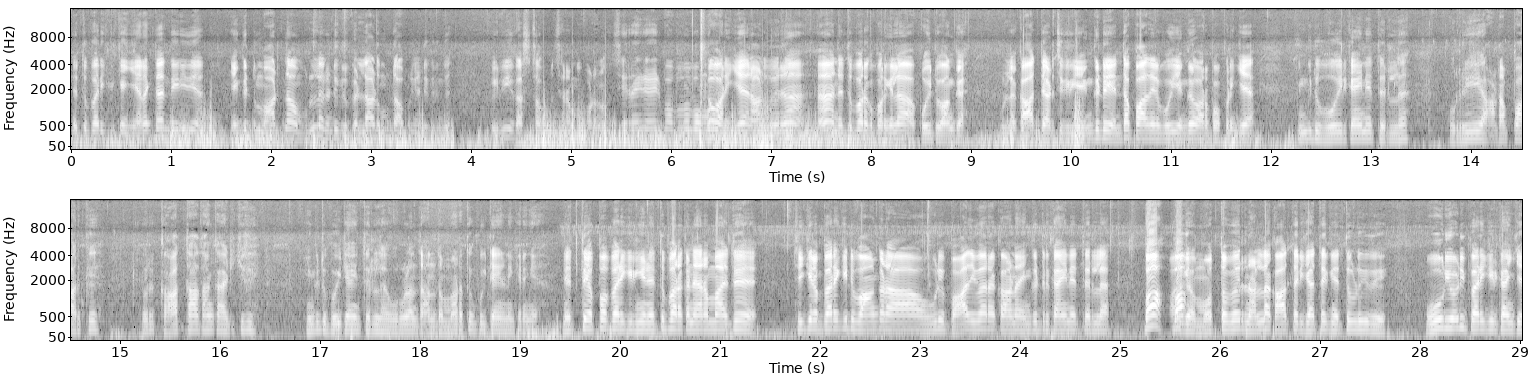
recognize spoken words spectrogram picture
நெத்து பறிக்கிருக்கீங்க எனக்கு தான் தெரியுது. எங்கிட்ட மாட்டினா உள்ள நடுக்கு வெள்ளாடு மட்டும் அப்படி நடுக்குறீங்க பெரிய கஷ்டம். சிரமப்படணும். சரி ரைட் ரைட் பாப்பா பாப்பா வரீங்க? நாலு பேரும் ஆ? நெத்து பறக்க போகிறீங்களா போயிட்டு வாங்க. உள்ள காற்று அடிச்சுக்கிறீங்க எங்கிட்ட எந்த பாதையில் போய் எங்கே வர போகிறீங்க எங்கிட்டு போயிருக்காங்கன்னே தெரில ஒரே அடப்பாக இருக்குது ஒரு காற்றா தாங்க அடிக்குது. எங்கிட்டு போயிட்டாங்கன்னு தெரில ஒரு அந்த அந்த மரத்துக்கு போயிட்டாங்கன்னு நினைக்கிறேங்க. நெத்து எப்போ பறிக்கிறீங்க? நெத்து பறக்க நேரமா இது? சீக்கிரம் பறக்கிட்டு வாங்கடா. ஓடி பாதி வேற காணோம். எங்கிட்டு இருக்காங்கன்னே தெரில வா வாங்க மொத்த பேர் நல்லா காத்தடி காத்தடி நெத்து விழுகுது. ஓடி ஓடி பறக்கிருக்காங்க.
